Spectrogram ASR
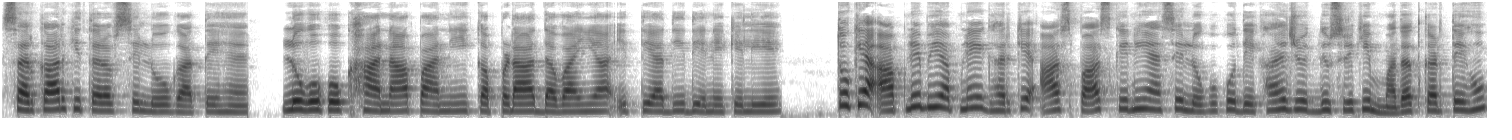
सरकार की तरफ़ से लोग आते हैं। लोगों को खाना, पानी, कपड़ा, दवाइयाँ इत्यादि देने के लिए। तो क्या आपने भी अपने घर के आसपास किन्हीं ऐसे लोगों को देखा है जो एक दूसरे की मदद करते हो?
